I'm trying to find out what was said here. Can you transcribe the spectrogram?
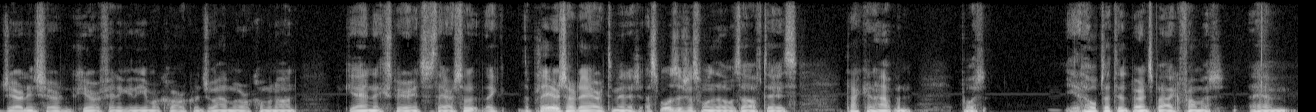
Geraldine Sheridan, Kira Finnegan, Emer Corcoran, Joanne Moore coming on. Again, experiences there. So, like, the players are there at the minute. I suppose it's just one of those off days that can happen. But you hope that they'll bounce back from it. Um,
